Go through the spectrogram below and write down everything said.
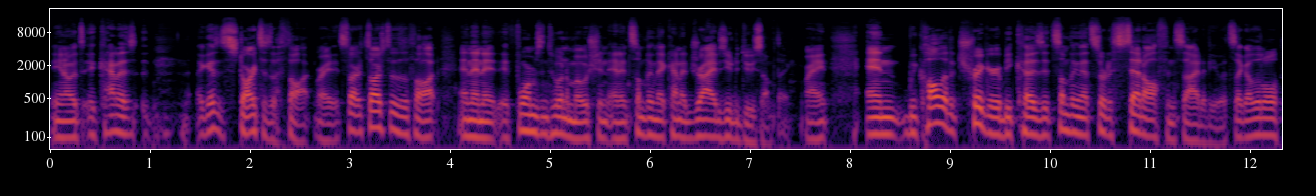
You know, it's, it kind of, I guess it starts as a thought, right? It starts starts as a thought, and then it, it forms into an emotion, and it's something that kind of drives you to do something, right? And we call it a trigger because it's something that's sort of set off inside of you. It's like a little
